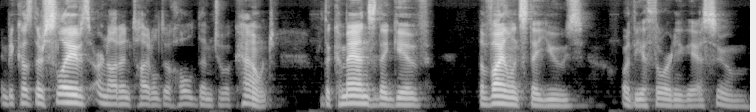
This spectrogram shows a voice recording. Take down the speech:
and because their slaves are not entitled to hold them to account for the commands they give, the violence they use, or the authority they assume.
